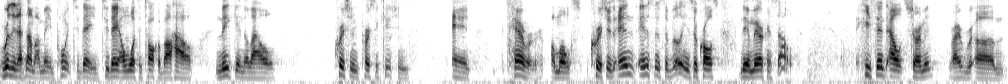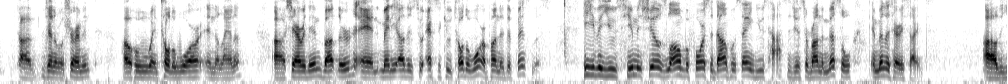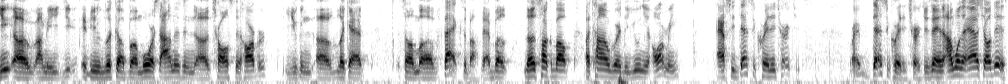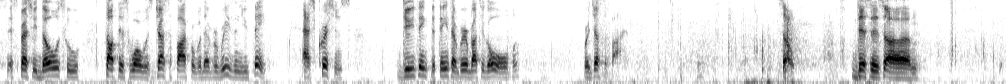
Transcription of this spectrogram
really, that's not my main point today. Today, I want to talk about how Lincoln allowed Christian persecutions and terror amongst Christians and innocent civilians across the American South. He sent out Sherman, right, um, uh, General Sherman, uh, who went to total war in Atlanta, uh, Sheridan, Butler, and many others to execute total war upon the defenseless. He even used human shields long before Saddam Hussein used hostages around the missile and military sites. Uh, you, uh, I mean, you, if you look up uh, Morris Islands in Charleston Harbor, you can look at some uh, facts about that. But let's talk about a time where the Union Army actually desecrated churches, right? Desecrated churches. And I want to ask y'all this, especially those who thought this war was justified for whatever reason you think. As Christians, do you think the things that we're about to go over were justified? So, this is um,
